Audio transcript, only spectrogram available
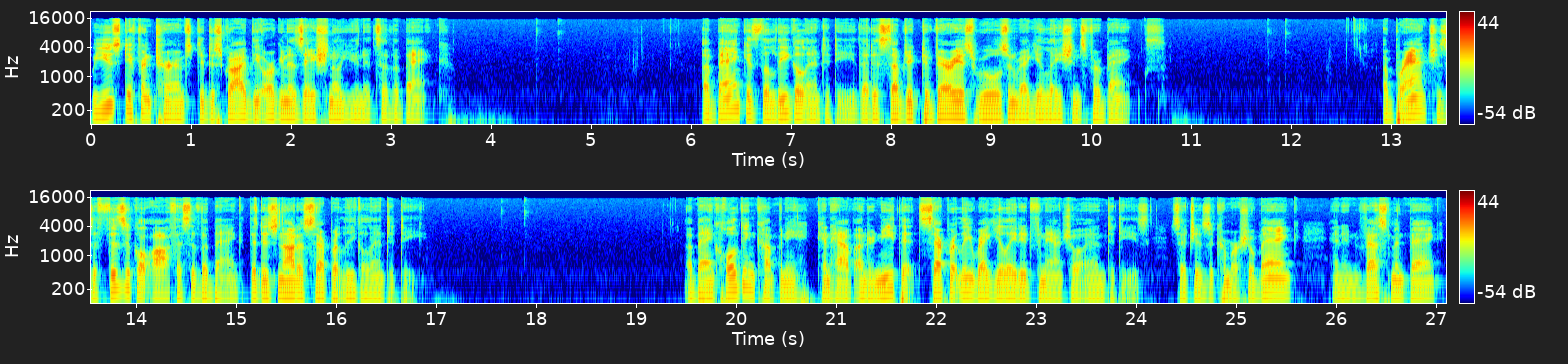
We use different terms to describe the organizational units of a bank. A bank is the legal entity that is subject to various rules and regulations for banks. A branch is a physical office of a bank that is not a separate legal entity. A bank holding company can have underneath it separately regulated financial entities, such as a commercial bank, an investment bank,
